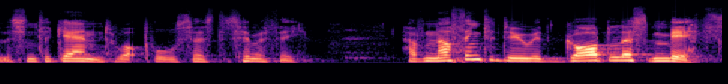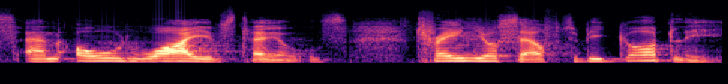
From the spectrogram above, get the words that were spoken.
Listen again to what Paul says to Timothy. Have nothing to do with godless myths and old wives' tales train yourself to be godly.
